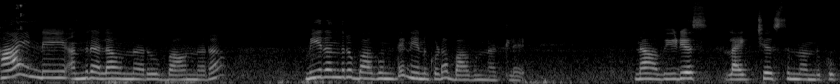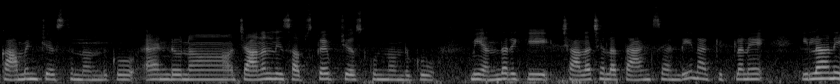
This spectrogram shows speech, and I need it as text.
హాయ్ అండి. అందరూ ఎలా ఉన్నారు? బాగున్నారా? మీరందరూ బాగుంటే నేను కూడా బాగున్నట్లే. నా వీడియోస్ లైక్ చేస్తున్నందుకు కామెంట్ చేస్తున్నందుకు అండ్ నా ఛానల్ని సబ్స్క్రైబ్ చేసుకున్నందుకు మీ అందరికీ చాలా చాలా థ్యాంక్స్ అండి. నాకు ఇట్లనే ఇలానే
